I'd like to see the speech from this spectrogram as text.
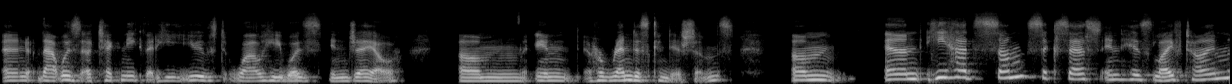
And that was a technique that he used while he was in jail um, in horrendous conditions. And he had some success in his lifetime,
